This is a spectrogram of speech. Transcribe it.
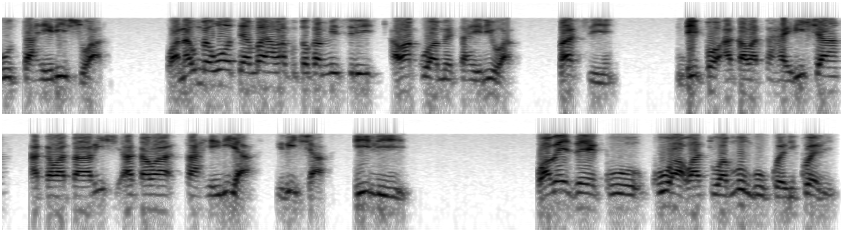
kutahirishwa. Wanaume wote ambao hawakutoka Misri hawakuwa wametahiriwa. Basi ndipo akawatahirisha akawatahirisha akawatahiria ili waweze ku, kuwa watu wa Mungu kweli kweli.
